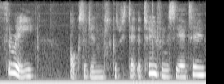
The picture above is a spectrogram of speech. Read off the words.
three oxygens because we take the two from the CO2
